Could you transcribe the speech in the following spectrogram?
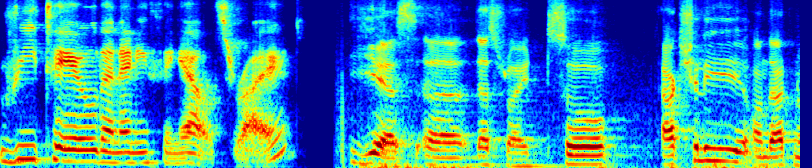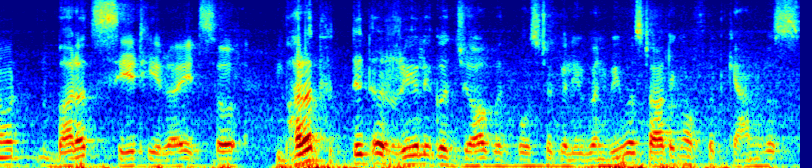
retail than anything else, right? Yes, uh, that's right. So, actually, on that note, Bharat Sethi, right? So, Bharat did a really good job with Poster Gully. When we were starting off with Canvas,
